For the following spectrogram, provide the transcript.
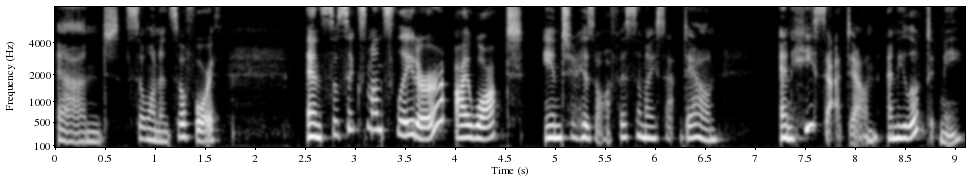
and so on and so forth. And so, six months later, I walked into his office and I sat down, and he sat down and he looked at me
